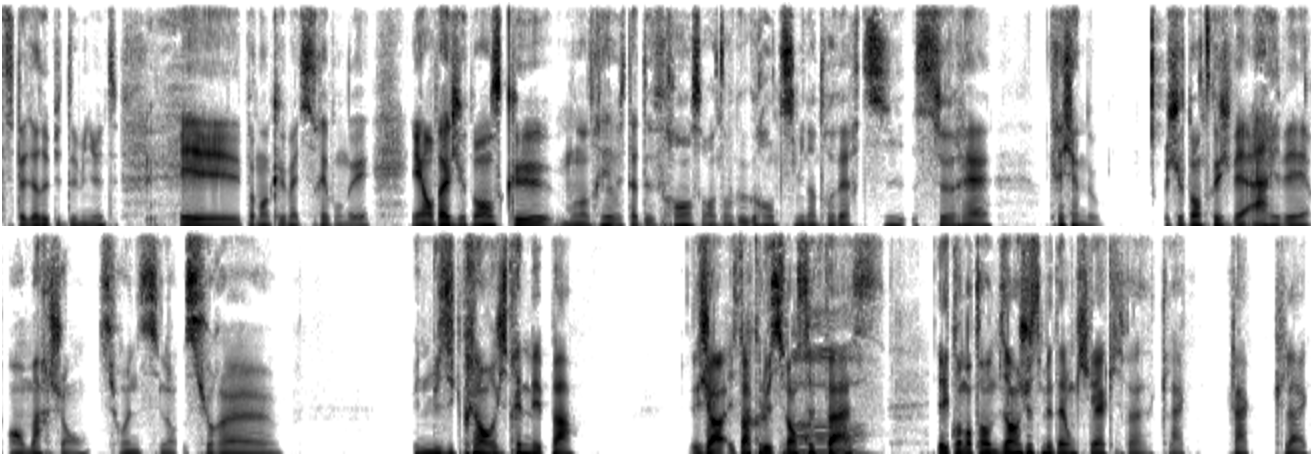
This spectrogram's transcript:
c'est-à-dire depuis deux minutes, et pendant que Mathis répondait. Et en fait, je pense que mon entrée au Stade de France en tant que grand timide introverti serait crescendo. Je pense que je vais arriver en marchant sur une, sur, euh, une musique préenregistrée de mes pas, genre histoire que le silence se Oh. fasse et qu'on entende bien juste mes talons qui claquent, qui fassent clac, clac, clac,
